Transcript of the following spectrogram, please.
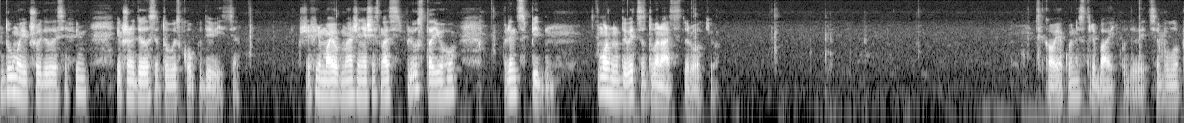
думаю, якщо ви дивилися фільм. Якщо не дивилися, то обов'язково подивіться. Хоча фільм має обмеження 16, та його, в принципі, можна дивитися з 12 років. Цікаво, як вони стрибають, подивитися було б.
